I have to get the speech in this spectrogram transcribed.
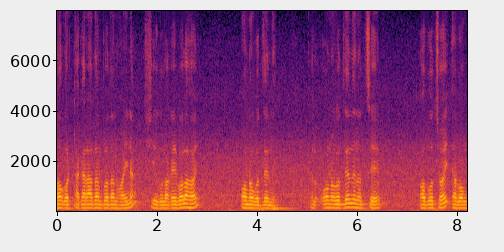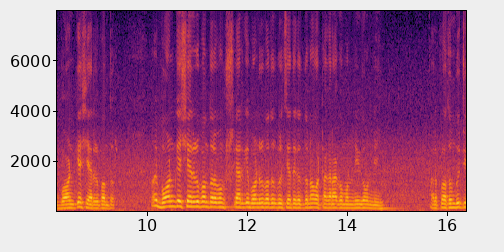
নগদ টাকার আদান প্রদান হয় না, সেগুলোকেই বলা হয় অনগদ লেনদেন। তাহলে অনগদ লেনদেন হচ্ছে অবচয় এবং বন্ডকে শেয়ারে রূপান্তর। আমি বন্ডকে শেয়ারে রূপান্তর এবং শেয়ারকে বন্ডে রূপান্তর করেছি এতে কিন্তু নগদ টাকার আগমন, নির্গমন নেই। তাহলে প্রথম দুইটি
